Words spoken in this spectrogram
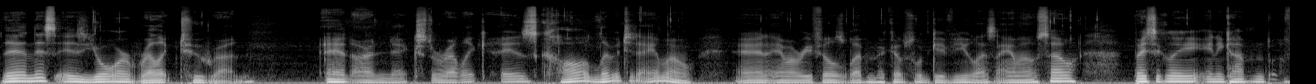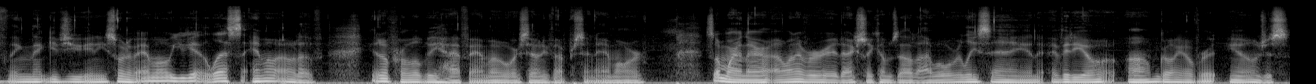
Then this is your relic to run. And our next relic is called Limited Ammo and ammo refills weapon pickups will give you less ammo. So basically any kind of thing that gives you any sort of ammo you get less ammo out of. It'll probably half ammo or 75% ammo or somewhere in there. Uh, whenever it actually comes out I will release a, a video um, going over it you know just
